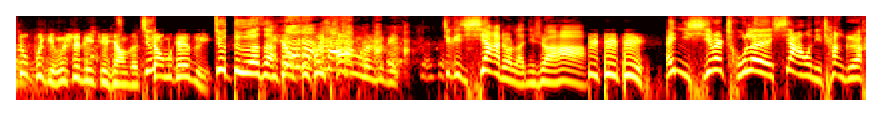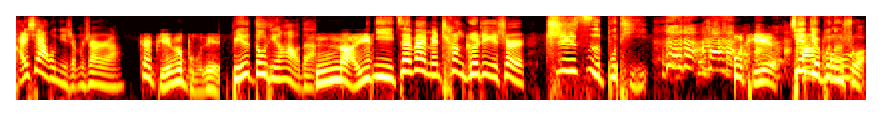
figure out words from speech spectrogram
就不行似的，就像是张不开嘴，就嘚瑟就，像不会唱了似的。就给吓着了。你说哈？对对对，哎，你媳妇儿除了吓唬你唱歌，还吓唬你什么事儿啊？再别个不的，别的都挺好的。嗯呐，一你在外面唱歌这个事儿只字不提，不提，坚决不能说。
